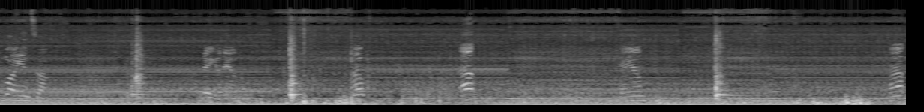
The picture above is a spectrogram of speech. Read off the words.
Come on in some. There you go down. Oh. Up. Down. Up.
